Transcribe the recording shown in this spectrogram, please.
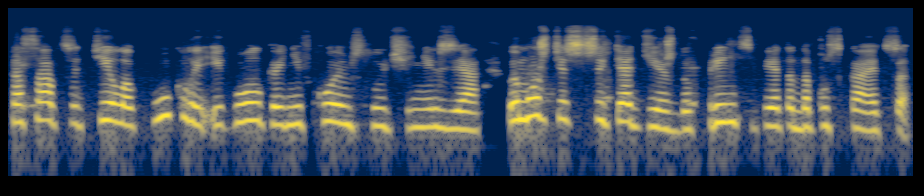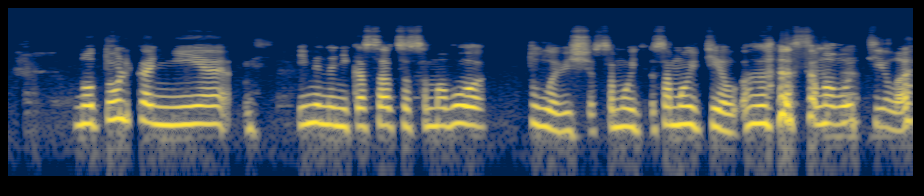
касаться тела куклы иголкой ни в коем случае нельзя. Вы можете сшить одежду, в принципе, это допускается, но только не именно не касаться самого туловища, самой, самой тел, самого тела.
